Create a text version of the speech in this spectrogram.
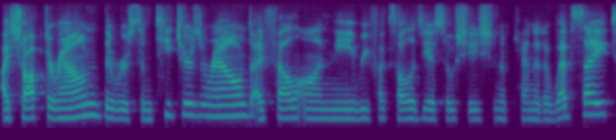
I shopped around. There were some teachers around. I fell on the Reflexology Association of Canada website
